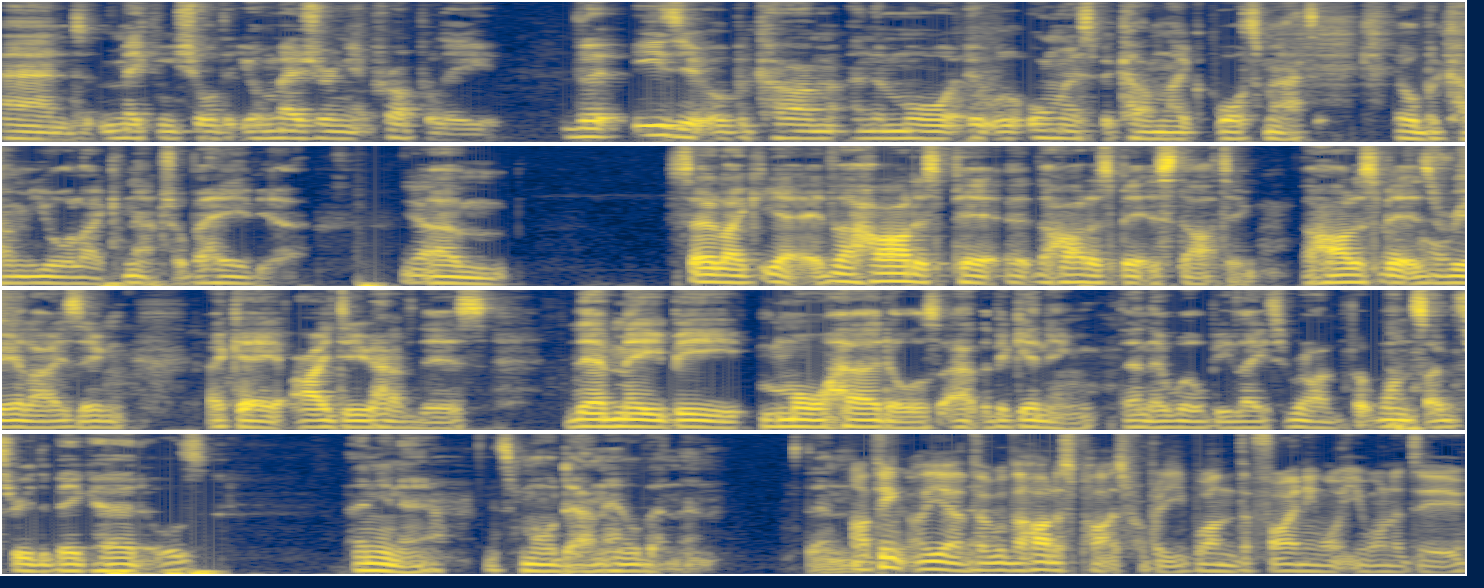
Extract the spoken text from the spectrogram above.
and making sure that you're measuring it properly. The easier it will become, and the more it will almost become like automatic. It will become your like natural behavior. yeah, Um, so like yeah, the hardest bit the hardest bit is starting. The hardest Of bit is realizing, okay, I do have this. There may be more hurdles at the beginning than there will be later on, but once I'm through the big hurdles, then you know it's more downhill than Then, then I think oh, yeah, the, the hardest part is probably one defining what you want to do,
